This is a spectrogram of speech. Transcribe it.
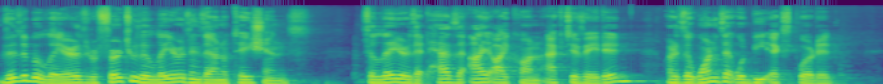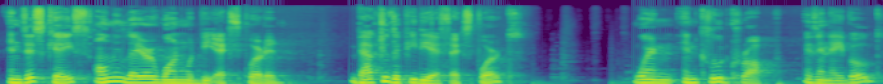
Visible layers refer to the layers in the annotations. The layer that has the eye icon activated are the ones that would be exported. In this case, only layer 1 would be exported. Back to the PDF export. When include crop is enabled,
